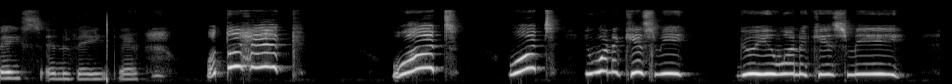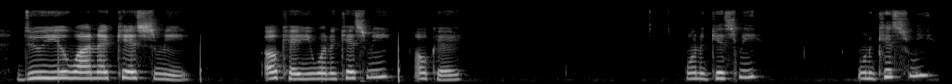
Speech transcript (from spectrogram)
Space Invader. What the heck? What? What? You wanna kiss me? Do you wanna kiss me? Do you wanna kiss me? Okay, you wanna kiss me? Okay. Wanna kiss me? Wanna kiss me?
